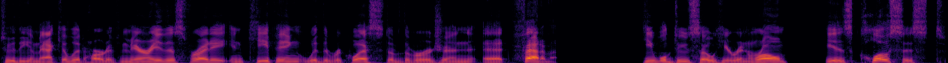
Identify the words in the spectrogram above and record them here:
to the Immaculate Heart of Mary this Friday in keeping with the request of the Virgin at Fatima. He will do so here in Rome. His closest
